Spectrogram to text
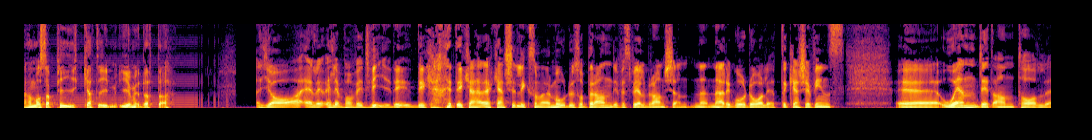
Han måste ha pikat i, i och med detta. Ja, eller, eller vad vet vi? Det, det, det, kan, det kanske liksom är modus operandi för spelbranschen när, när det går dåligt. Det kanske finns eh, oändligt antal eh,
